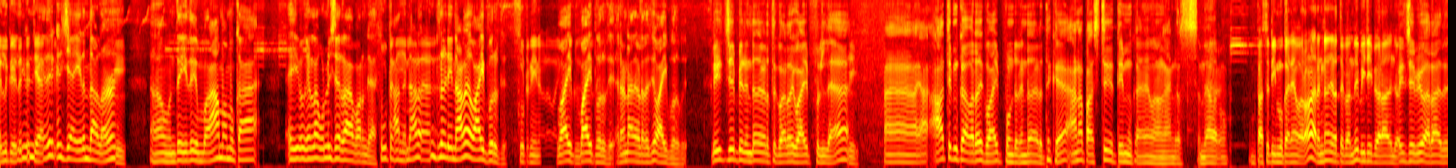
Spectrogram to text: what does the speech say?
எதுக்கு எதிர்கட்சியா எதிர்கட்சியாக இருந்தாலும் இந்த இது அமமுக இவங்கெல்லாம் ஒன்று சேர்றா பாருங்க. கூட்டணி அதனால கூட்டணினால வாய்ப்பு இருக்குது கூட்டணினால வாய்ப்பு வாய்ப்பு இருக்குது ரெண்டாவது இடத்துக்கு வாய்ப்பு இருக்குது பிஜேபி ரெண்டாவது இடத்துக்கு வர்றதுக்கு வாய்ப்பு இல்லை. அதிமுக வர்றதுக்கு வாய்ப்பு உண்டு ரெண்டாவது இடத்துக்கு. ஆனால் ஃபஸ்ட்டு திமுக காங்கிரஸ். தான் வரும். ஃபஸ்ட்டு திமுக தான் வரும். ரெண்டாவது இடத்துக்கு வந்து பிஜேபி வராதுன்னு பிஜேபி வராது.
